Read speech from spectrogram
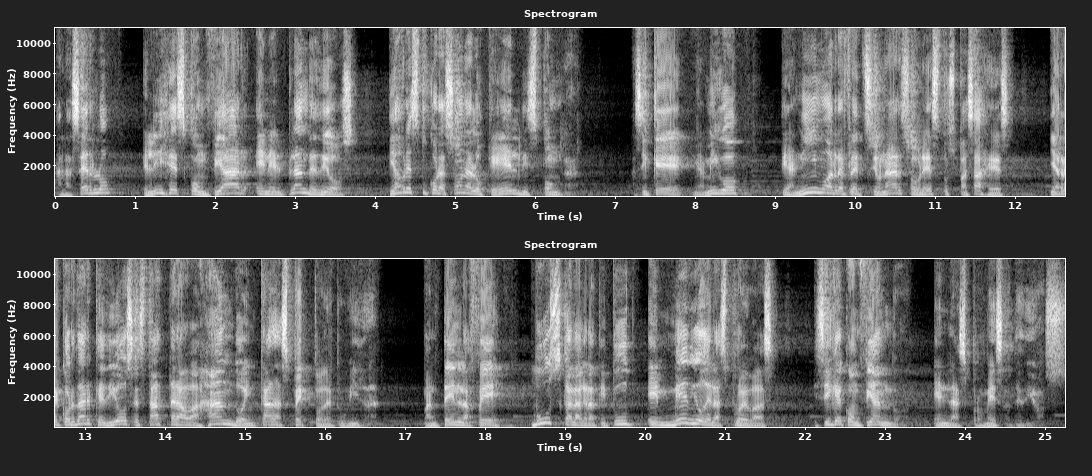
Al hacerlo, eliges confiar en el plan de Dios y abres tu corazón a lo que Él disponga. Así que, mi amigo, te animo a reflexionar sobre estos pasajes y a recordar que Dios está trabajando en cada aspecto de tu vida. Mantén la fe, busca la gratitud en medio de las pruebas y sigue confiando en las promesas de Dios.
